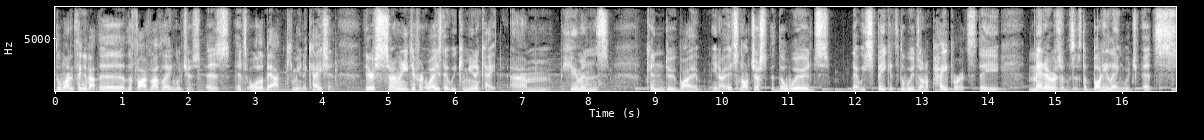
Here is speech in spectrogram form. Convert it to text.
the one thing about the the five love languages is it's all about communication. There are so many different ways that we communicate. Um, humans can do by you know it's not just the words that we speak; it's the words on a paper. It's the mannerisms. It's the body language. It's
